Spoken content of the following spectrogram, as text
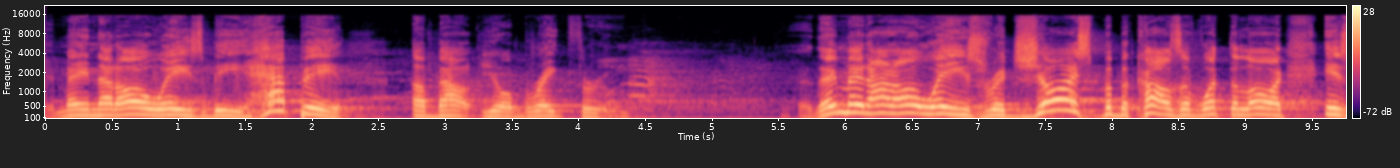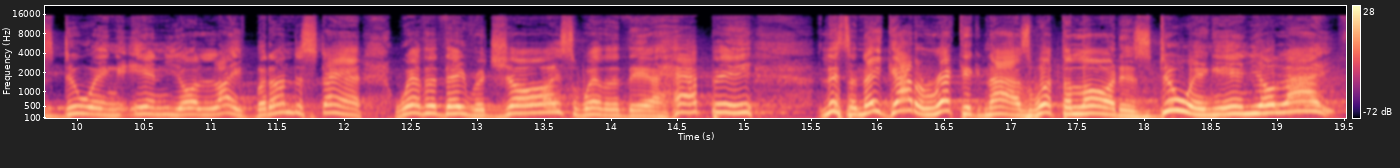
They may not always be happy about your breakthrough. They may not always rejoice, but because of what the Lord is doing in your life. But understand whether they rejoice, whether they're happy, listen, they got to recognize what the Lord is doing in your life.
